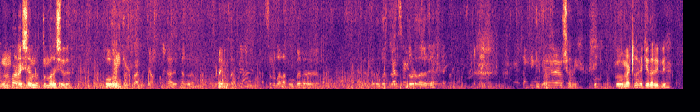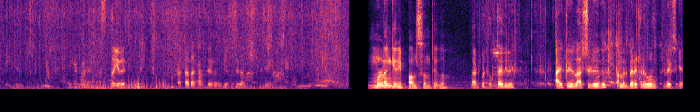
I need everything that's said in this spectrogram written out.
ತುಂಬ ರಶ್ ಅಂದ್ರೆ ತುಂಬ ರಶ್ ಇದೆ. ಹೋಗಂತ ಅಸಲು ಬಲ್ಲ ಹೋಗೋದು ದೊಡ್ಡದಾಗುತ್ತೆ. ಹುಷಾರಾಗಿ. ಮೆಟ್ಲು ಹಾಕಿದ್ದಾರೆ ಇಲ್ಲಿ. ಮಸ್ತಾಗಿದೆ ಇದೆ. ಮುಳ್ಳಂಗೇರಿ ಫಾಲ್ಸ್ ಅಂತ ಇದು. ದಾಟ್ಬಿಟ್ಟು ಹೋಗ್ತಾ ಇದೀವಿ. ಆಯಿತು, ಇದು ಲಾಸ್ಟ್ ವಿಡಿಯೋ ಇದು. ಆಮೇಲೆ ಬೇರೆ ಕಡೆ ಹೋಗ್ಬೇಕು ಪ್ಲೇಸ್ಗೆ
